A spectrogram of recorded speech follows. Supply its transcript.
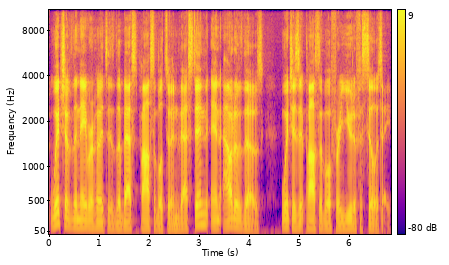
which of the neighborhoods is the best possible to invest in, and out of those, which is it possible for you to facilitate?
